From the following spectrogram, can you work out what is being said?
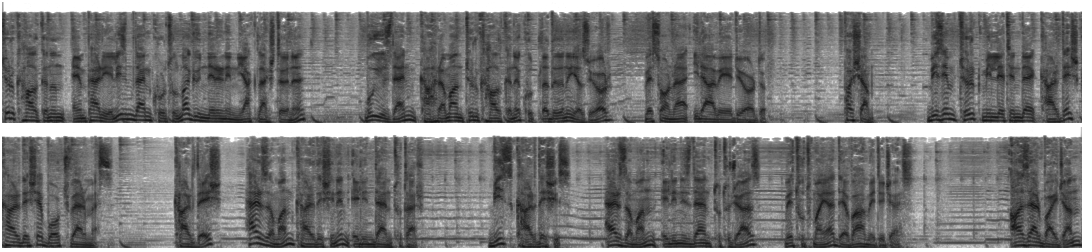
Türk halkının emperyalizmden kurtulma günlerinin yaklaştığını, bu yüzden kahraman Türk halkını kutladığını yazıyor ve sonra ilave ediyordu. Paşam, bizim Türk milletinde kardeş kardeşe borç vermez. Kardeş her zaman kardeşinin elinden tutar. Biz kardeşiz. Her zaman elinizden tutacağız ve tutmaya devam edeceğiz. Azerbaycan,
